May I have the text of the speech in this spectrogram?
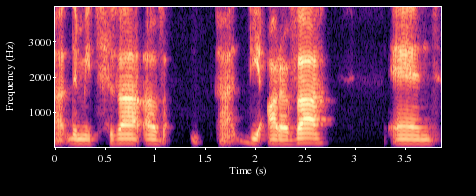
uh, the mitzvah of uh, the arava, and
